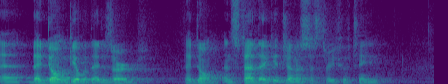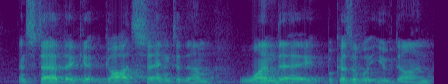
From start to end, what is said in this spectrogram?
And they don't get what they deserve. They don't. Instead, they get Genesis 3:15. Instead, they get God saying to them, "One day, because of what you've done,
